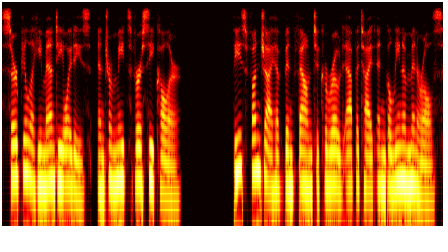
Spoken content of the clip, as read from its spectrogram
Serpula himantioides, and Trametes versicolor. These fungi have been found to corrode apatite and galena minerals.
